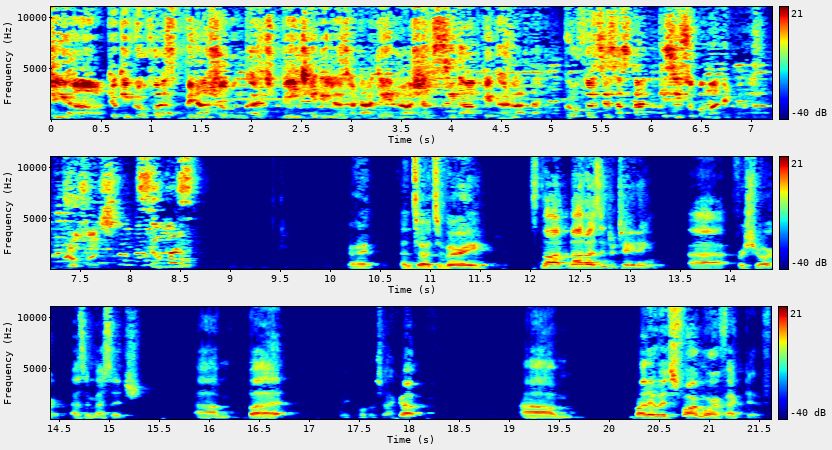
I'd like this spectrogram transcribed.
जी हाँ क्योंकि ग्रोफर्स बिना शोरूम खर्च बीच के डीलर्स हटा के राशन सीधा आपके घर लाता है ग्रोफर्स से सस्ता किसी सुपरमार्केट में नहीं ग्रोफर्स सुपर right? And so it's a very, it's not not as entertaining uh, for sure as a message, um, but let me pull this back up. Um, but it was far more effective.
